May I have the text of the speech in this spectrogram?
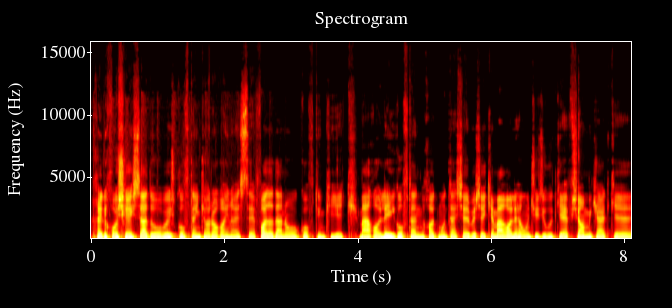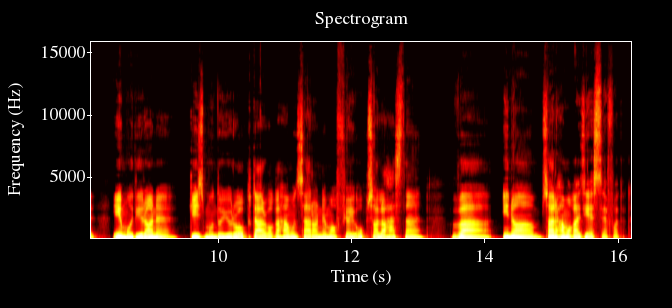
خیلی خوشگش زد و بهش گفتن که آقا اینا استعفا دادن و گفتیم که یک مقاله ای گفتن می‌خواد منتشر بشه که مقاله اون چیزی بود که افشا می‌کرد که این مدیران گیزموند و یوروپ در واقع همون سران مافیای اوبسالا هستن و اینا هم سر همون قضیه استعفا دادن.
